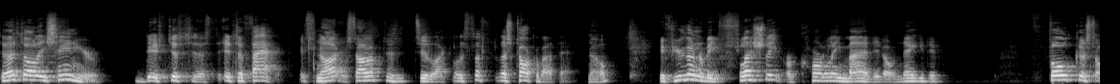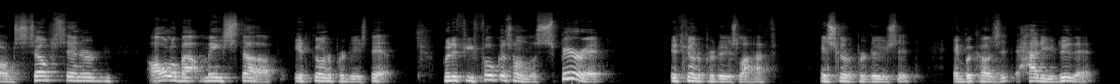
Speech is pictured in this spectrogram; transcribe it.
So that's all he's saying here. It's just it's a fact. It's not it's not up to, to like let's, let's let's talk about that. No, if you're going to be fleshly or carnally minded or negative, focused on self-centered, all about me stuff, it's going to produce death. But if you focus on the spirit, it's going to produce life. It's going to produce it. And because it, how do you do that?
